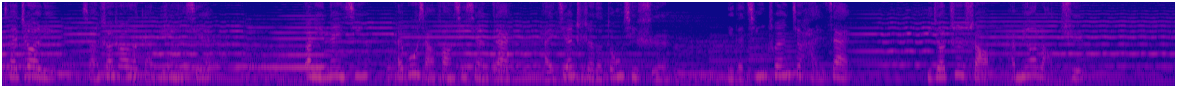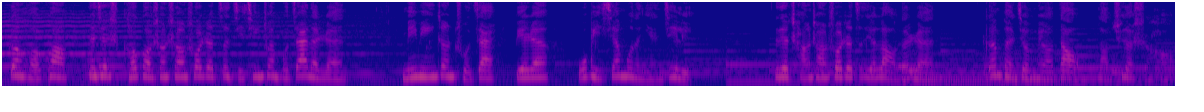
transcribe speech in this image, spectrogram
在这里，想稍稍的改变一些。当你内心还不想放弃现在还坚持着的东西时，你的青春就还在，你就至少还没有老去。更何况那些口口声声说着自己青春不在的人，明明正处在别人无比羡慕的年纪里。那些常常说着自己老的人，根本就没有到老去的时候。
